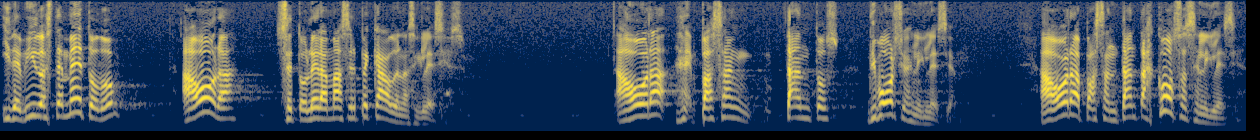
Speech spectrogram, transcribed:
Y debido a este método, ahora se tolera más el pecado en las iglesias. Ahora pasan tantos divorcios en la iglesia. Ahora pasan tantas cosas en la iglesia.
